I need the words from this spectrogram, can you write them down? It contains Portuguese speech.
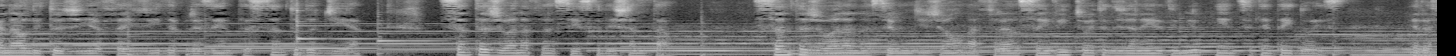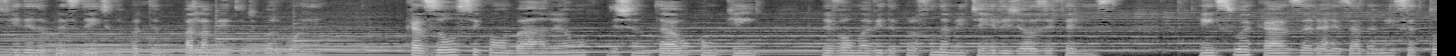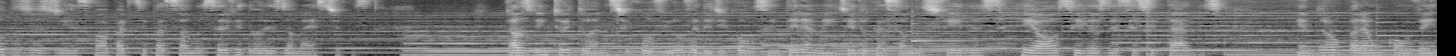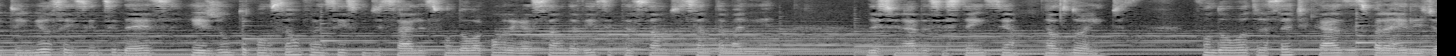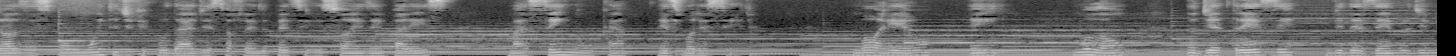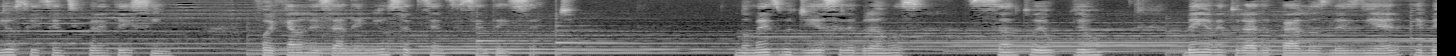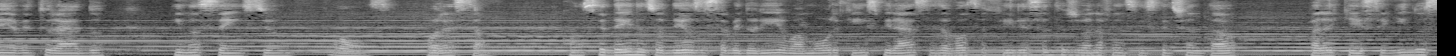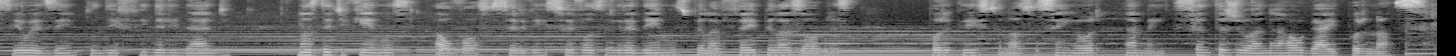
liturgia Fé e Vida apresenta Santo do Dia, Santa Joana Francisca de Chantal. Santa Joana nasceu em Dijon, na França, em 28 de janeiro de 1572. Era filha do presidente do Parlamento de Borgonha. Casou-se com o barão de Chantal, com quem levou uma vida profundamente religiosa e feliz. Em sua casa era rezada a missa todos os dias com a participação dos servidores domésticos. Aos 28 anos ficou viúva e dedicou-se inteiramente à educação dos filhos e ao auxílio aos necessitados. Entrou para um convento em 1610 e, junto com São Francisco de Sales, fundou a Congregação da Visitação de Santa Maria, destinada à assistência aos doentes fundou outras sete casas para religiosas com muita dificuldade, sofrendo perseguições em Paris, mas sem nunca esmorecer. Morreu em Moulon no dia 13 de dezembro de 1645. Foi canonizada em 1767. No mesmo dia celebramos Santo Euplio Bem-aventurado Carlos Lesnier e bem-aventurado Inocêncio XI. Oração. Concedei-nos, ó Deus, a sabedoria e o amor que inspirastes a vossa filha Santa Joana Francisca de Chantal, para que, seguindo o seu exemplo de fidelidade, nos dediquemos ao vosso serviço e vos agrademos pela fé e pelas obras por Cristo nosso Senhor. Amém. Santa Joana, rogai por nós.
